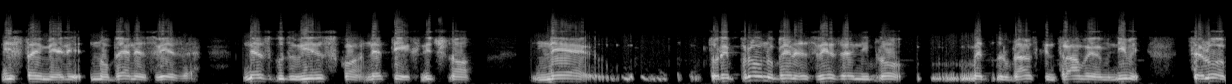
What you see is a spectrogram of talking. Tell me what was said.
nista imeli nobene zveze, ne zgodovinsko, ne tehnično, ne, torej prav nobene zveze ni bilo med ljubljanskim tramvajem in njimi. Celo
